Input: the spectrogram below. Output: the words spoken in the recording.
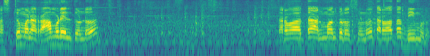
ఫస్ట్ మన రాముడు వెళ్తుండు. తర్వాత హనుమంతుడు వస్తుండు తర్వాత భీముడు.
